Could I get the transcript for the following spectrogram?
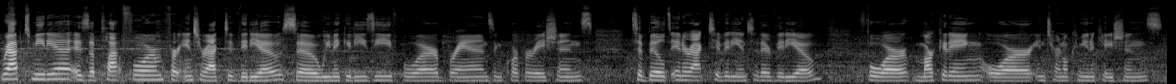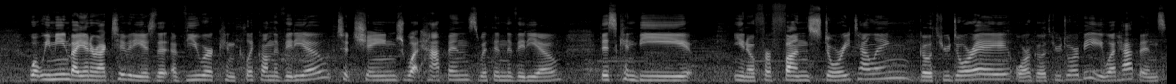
Rapt Media is a platform for interactive video, so we make it easy for brands and corporations to build interactivity into their video for marketing or internal communications. What we mean by interactivity is that a viewer can click on the video to change what happens within the video. This can be you know, for fun storytelling, go through door A or go through door B, what happens?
